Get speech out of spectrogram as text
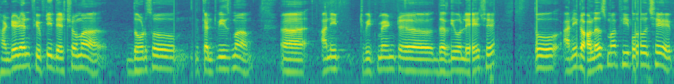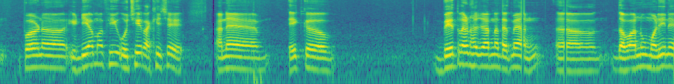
હંડ્રેડ એન્ડ ફિફ્ટી દેશોમાં, દોઢસો કન્ટ્રીઝમાં આની ટ્રીટમેન્ટ દર્દીઓ લે છે. તો આની ડોલર્સમાં ફી તો છે, પણ ઇન્ડિયામાં ફી ઓછી રાખી છે. અને એક બે ત્રણ હજારના દરમિયાન દવાનું મળીને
